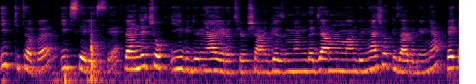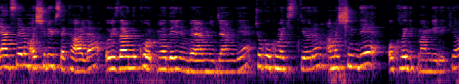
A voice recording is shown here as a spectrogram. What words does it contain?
ilk kitabı, ilk serisi bence çok iyi bir dünya yaratıyor şu an gözümün önünde canlanan dünya. Çok güzel bir dünya. Beklentilerim aşırı yüksek hala. O yüzden de korkmuyor değilim beğenmeyeceğim diye. Çok okumak istiyorum ama şimdi okula gitmem gerekiyor.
